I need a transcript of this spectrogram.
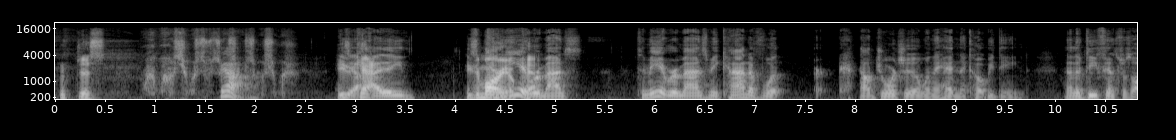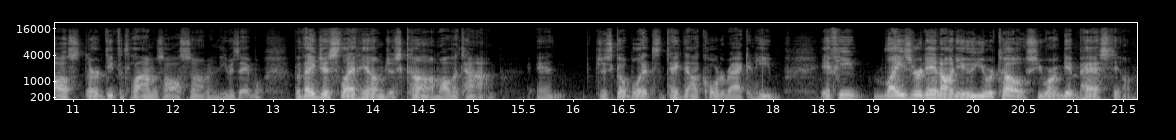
Just yeah, he's yeah, a cat. I mean, he's a Mario to me, cat. It reminds to me it reminds me kind of what how Georgia when they had Nakobe Dean. Now their defense was all their defense line was awesome, and he was able, but they just let him just come all the time and just go blitz and take down the quarterback. And he, if he lasered in on you, you were toast. You weren't getting past him.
